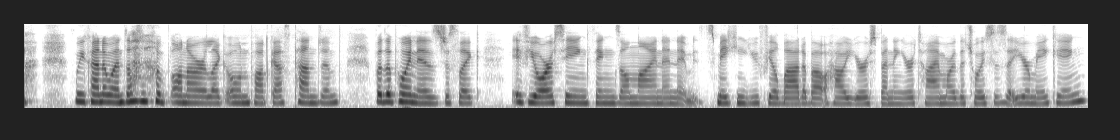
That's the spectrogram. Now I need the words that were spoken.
we kind of went on on our like own podcast tangent. But the point is just like if you are seeing things online and it's making you feel bad about how you're spending your time or the choices that you're making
